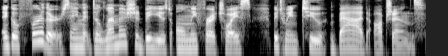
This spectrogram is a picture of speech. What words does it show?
and go further, saying that dilemma should be used only for a choice between two bad options.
